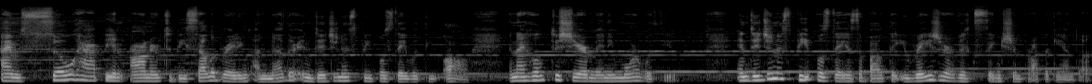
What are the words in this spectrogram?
I'm so happy and honored to be celebrating another Indigenous Peoples Day with you all, and I hope to share many more with you. Indigenous Peoples Day is about the erasure of extinction propaganda,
